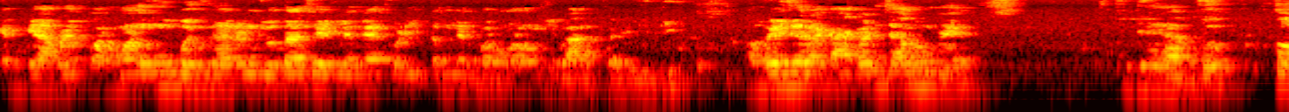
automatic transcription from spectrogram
કેમ કે આપણે પરમાણુનું બંધારણ જોતા છે એટલે મેં થોડી તમને પરમાણુની વાત કરી દીધી. હવે જરાક આગળ ચાલુ મેં ધ્યાન આપજો. તો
